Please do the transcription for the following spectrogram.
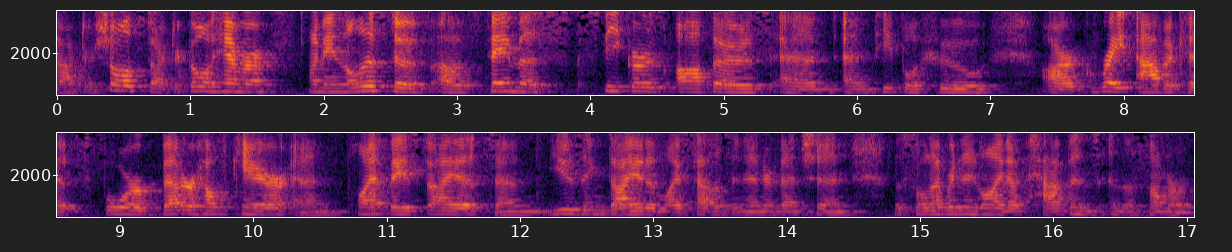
Dr. Schultz, Dr. Goldhamer. I mean, the list of, of famous speakers, authors, and, and people who are great advocates for better health care and plant-based diets and using diet and lifestyle as an intervention. The celebrity lineup happens in the summer.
